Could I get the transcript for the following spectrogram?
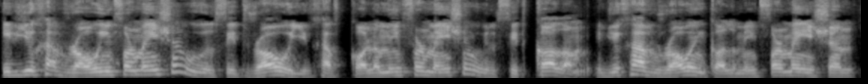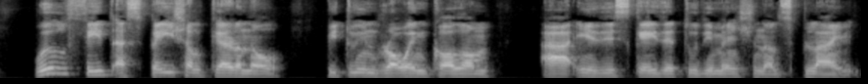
If you have row information, we will fit row. If you have column information, we will fit column. If you have row and column information, we will fit a spatial kernel between row and column, uh, in this case, the two-dimensional spline.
